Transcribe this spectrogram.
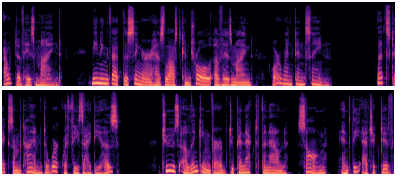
out of his mind, meaning that the singer has lost control of his mind or went insane. Let's take some time to work with these ideas. Choose a linking verb to connect the noun song and the adjective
